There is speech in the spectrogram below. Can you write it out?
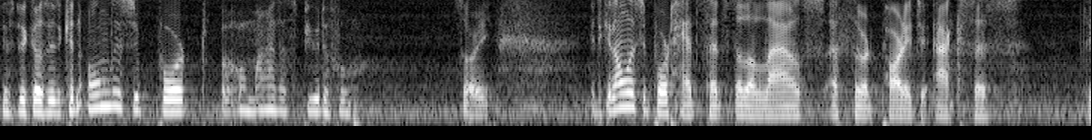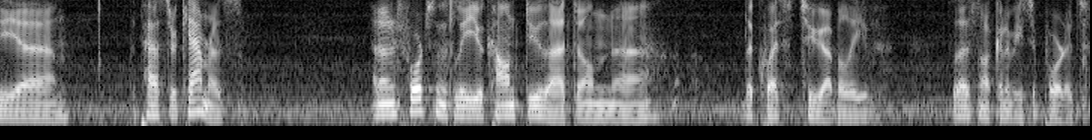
is because it can only support. Oh my, that's beautiful. Sorry. It can only support headsets that allows a third party to access the uh, the pass-through cameras. And unfortunately, you can't do that on uh, the Quest 2, I believe. So that's not going to be supported.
